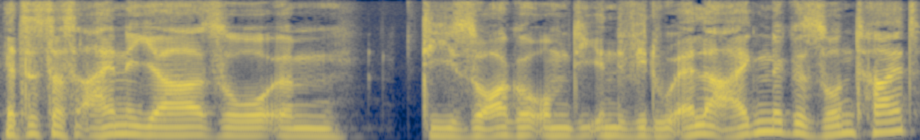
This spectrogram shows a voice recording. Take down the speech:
Jetzt ist das eine ja so ähm, die Sorge um die individuelle eigene Gesundheit.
